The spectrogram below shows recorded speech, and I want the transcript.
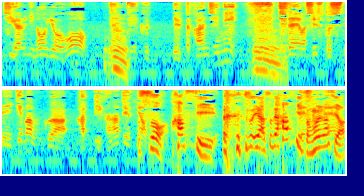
気軽に農業をやっていくっていった感じに、うん。時代はシフトしていけば僕はハッピーかなというふうには思そう、ハッピー。いや、それハッピーと思いますよ。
